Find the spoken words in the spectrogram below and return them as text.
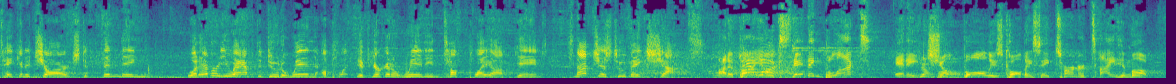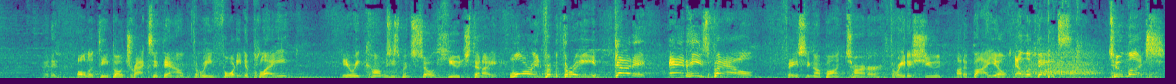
taking a charge, defending, whatever you have to do to win a play. If you're going to win in tough playoff games, it's not just who makes shots. Adebayo extending, blocked, and a jump, ball. is called. They say Turner tied him up. Oladipo tracks it down. 3.40 to play. Here he comes. He's been so huge tonight. Warren from three. Got it. And he's fouled. Facing up on Turner. Three to shoot. Adebayo elevates. Too much.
